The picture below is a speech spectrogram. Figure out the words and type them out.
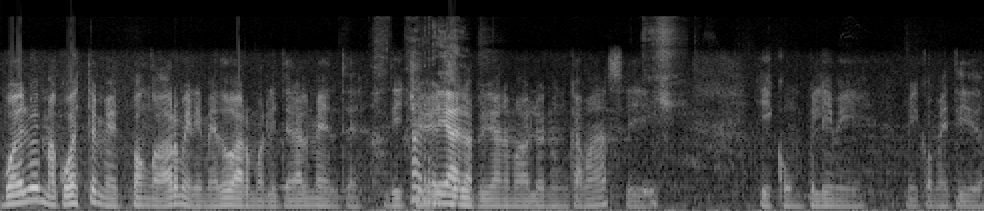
vuelvo y me acuesto y me pongo a dormir y me duermo literalmente. Dicho Ah, hecho, la piba no me habló nunca más y, y cumplí mi, mi cometido.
